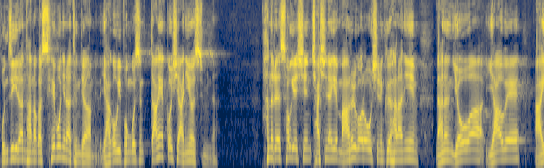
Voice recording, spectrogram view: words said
본직이란 단어가 세 번이나 등장합니다. 야곱이 본 곳은 땅의 것이 아니었습니다. 하늘에 서 계신 자신에게 말을 걸어오시는 그 하나님, 나는 여호와 야외 I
